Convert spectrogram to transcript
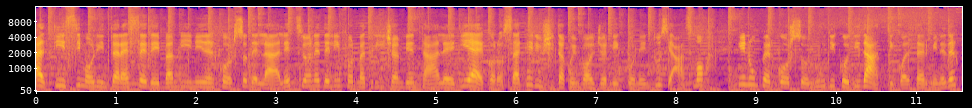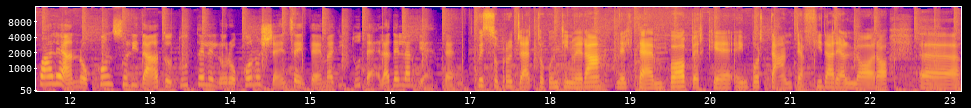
Altissimo l'interesse dei bambini nel corso della lezione dell'informatrice ambientale di Ecoros che è riuscita a coinvolgerli con entusiasmo in un percorso ludico didattico al termine del quale hanno consolidato tutte le loro conoscenze in tema di tutela dell'ambiente. Questo progetto continuerà nel tempo perché è importante affidare a loro eh,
